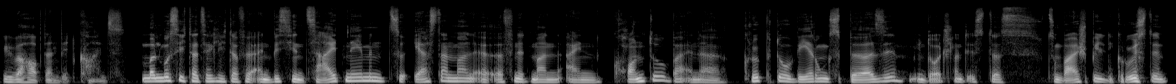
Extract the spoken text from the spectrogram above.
überhaupt an Bitcoins? Man muss sich tatsächlich dafür ein bisschen Zeit nehmen. Zuerst einmal eröffnet man ein Konto bei einer Kryptowährungsbörse. In Deutschland ist das zum Beispiel die größte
